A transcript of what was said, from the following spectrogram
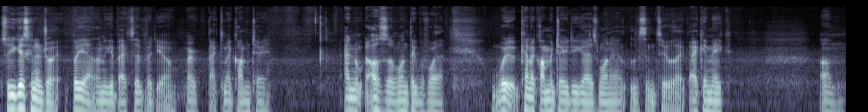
so you guys can enjoy it. But yeah, let me get back to the video or back to my commentary. And also one thing before that, what kind of commentary do you guys want to listen to? Like I can make um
